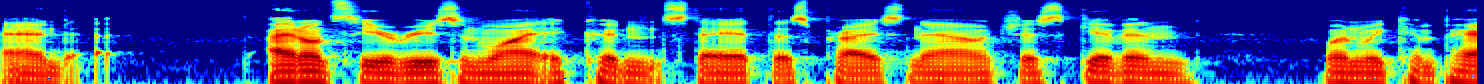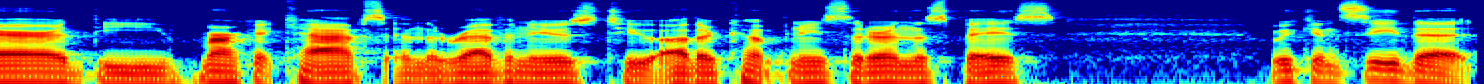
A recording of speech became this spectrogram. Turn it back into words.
and I don't see a reason why it couldn't stay at this price now, just given when we compare the market caps and the revenues to other companies that are in the space, we can see that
